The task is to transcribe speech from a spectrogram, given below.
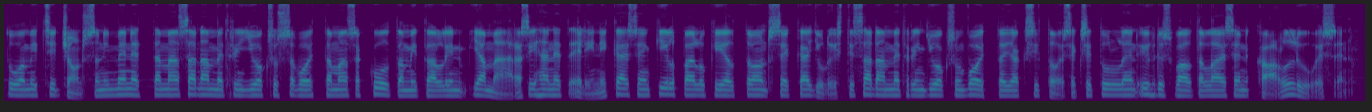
tuomitsi Johnsonin menettämään 100 metrin juoksussa voittamansa kultamitallin ja määräsi hänet elinikäiseen kilpailukieltoon sekä julisti 100 metrin juoksun voittajaksi toiseksi tulleen yhdysvaltalaisen Carl Lewisen.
